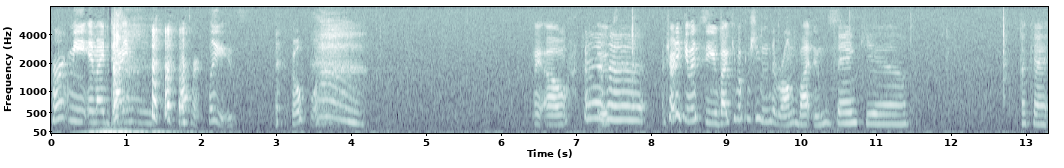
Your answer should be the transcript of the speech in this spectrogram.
hurt me in my diamond armor, please. Go for it. Wait, oh. Oops. I'm trying to give it to you, but I keep on pushing the wrong buttons. Thank you. Okay.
